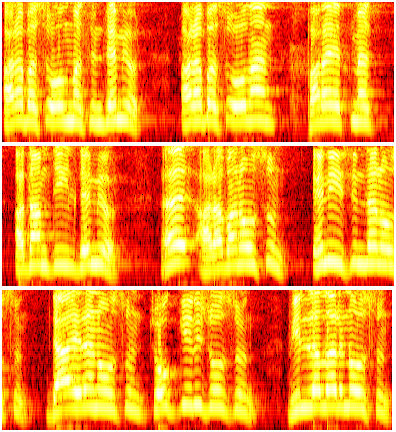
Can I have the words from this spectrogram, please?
arabası olmasın demiyor. Arabası olan para etmez, adam değil demiyor. Her araban olsun, en iyisinden olsun, dairen olsun, çok geniş olsun, villaların olsun.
